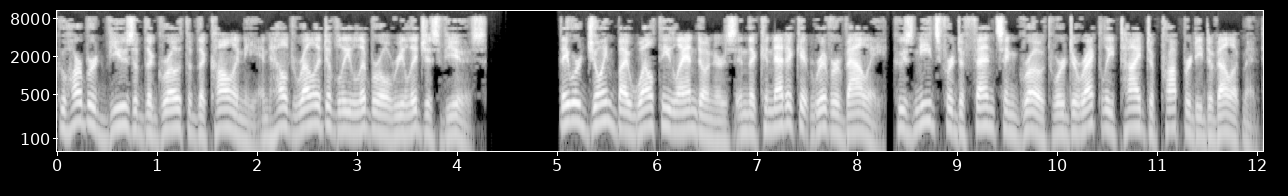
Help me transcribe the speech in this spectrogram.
who harbored views of the growth of the colony and held relatively liberal religious views. They were joined by wealthy landowners in the Connecticut River Valley, whose needs for defense and growth were directly tied to property development.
